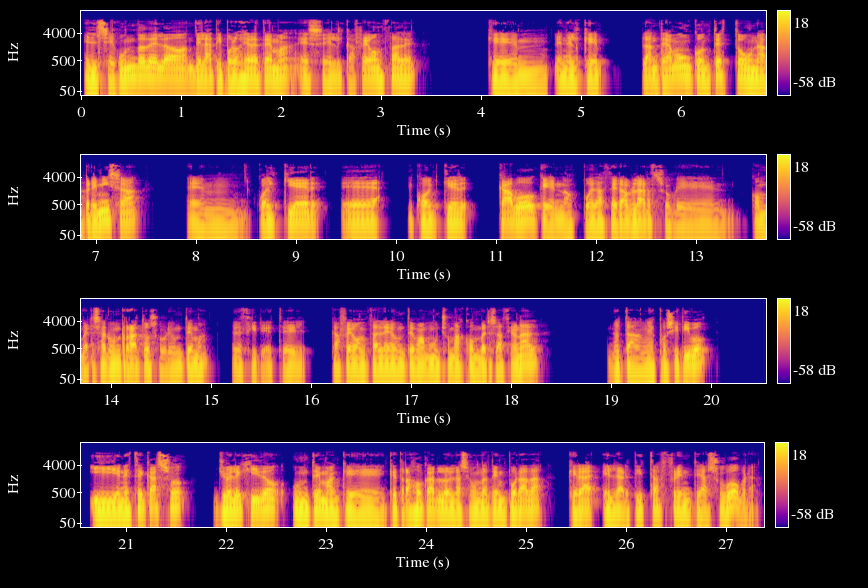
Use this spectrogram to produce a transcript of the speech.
El segundo de, lo, de la tipología de temas es el Café González, que, mm, en el que planteamos un contexto, una premisa, em, cualquier, eh, cualquier cabo que nos pueda hacer hablar sobre, conversar un rato sobre un tema. Es decir, este Café González es un tema mucho más conversacional, no tan expositivo. Y en este caso, yo he elegido un tema que, trajo Carlos en la segunda temporada, que era el artista frente a su obra.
